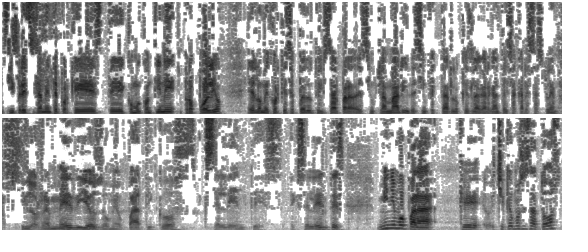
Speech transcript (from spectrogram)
Sí, precisamente porque este, como contiene propóleo, es lo mejor que se puede utilizar para desinflamar y desinfectar lo que es la garganta y sacar esas flemas. Y los remedios homeopáticos, excelentes, excelentes. Mínimo para que chequemos esta tos,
